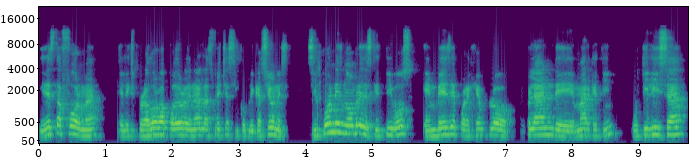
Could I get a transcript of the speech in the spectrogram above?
y de esta forma el explorador va a poder ordenar las fechas sin complicaciones. Si pones nombres descriptivos, en vez de, por ejemplo, plan de marketing, utiliza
